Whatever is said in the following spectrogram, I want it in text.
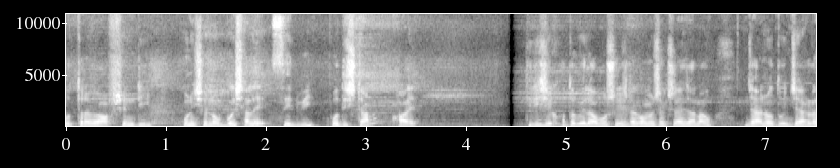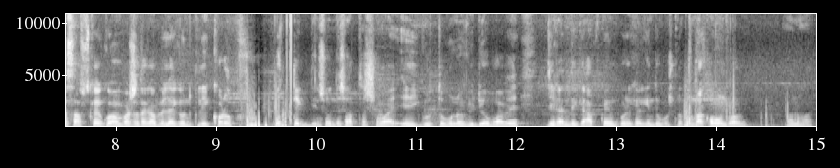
উত্তর হবে অপশন ডি, উনিশশো নব্বই সালে সিডবি প্রতিষ্ঠা হয়। তিরিশে কত পেলে অবশ্যই সেটা কমেন্ট সেকশনে জানাও। যারা নতুন চ্যানেলটা সাবস্ক্রাইব করো, পাশে থাকা বেলাইকন ক্লিক করো। প্রত্যেক দিন সন্ধ্যা সাতটার সময় এই গুরুত্বপূর্ণ ভিডিও পাবে, যেখান থেকে আপকামিং পরীক্ষা কিন্তু প্রশ্ন তোমরা কমন পাবে। ধন্যবাদ।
